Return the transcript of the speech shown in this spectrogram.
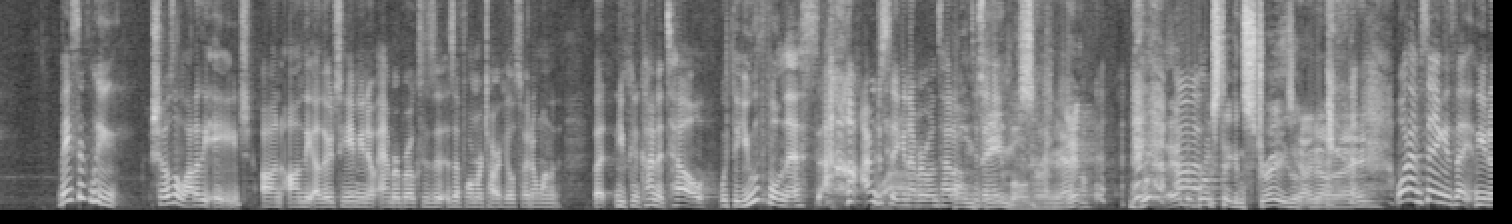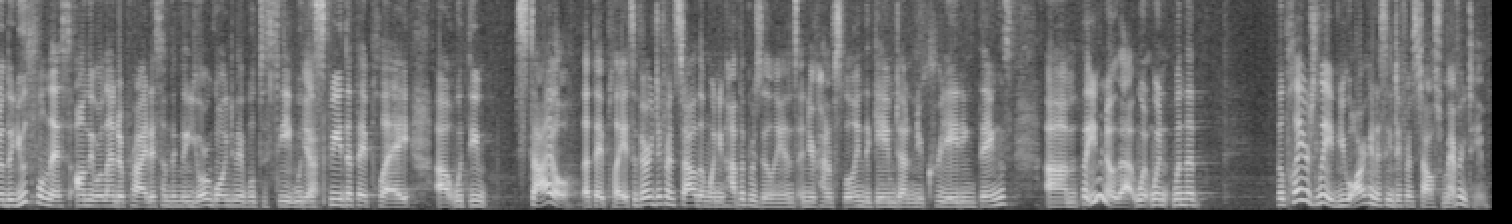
basically shows a lot of the age on, on the other team. You know, Amber Brooks is a, is a former Tar Heel, so I don't want to, but you can kind of tell with the youthfulness. I'm just taking everyone's head Home off today. Home team over here. Bro- Amber Brooks taking strays over I know, right? What I'm saying is that you know the youthfulness on the Orlando Pride is something that you're going to be able to see with Yeah. the speed that they play, uh, with the style that they play. It's a very different style than when you have the Brazilians and you're kind of slowing the game down and you're creating things. Um, but you know that when, when, when the the players leave, you are going to see different styles from every team.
